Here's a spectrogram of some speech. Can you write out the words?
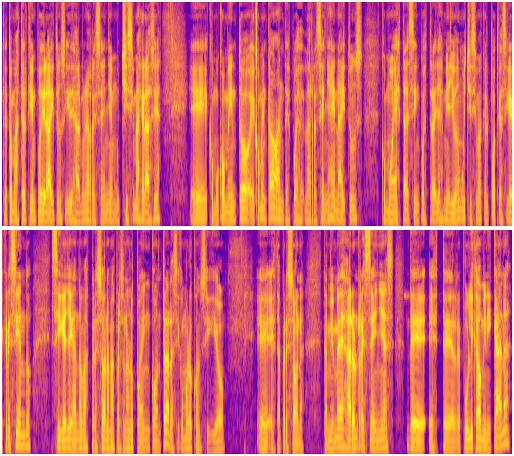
te tomaste el tiempo de ir a iTunes y dejarme una reseña. Muchísimas gracias. Eh, como comento, he comentado antes, pues las reseñas en iTunes como esta de cinco estrellas me ayudan muchísimo a que el podcast siga creciendo, siga llegando a más personas, más personas lo pueden encontrar, así como lo consiguió eh, esta persona. También me dejaron reseñas de este, República Dominicana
